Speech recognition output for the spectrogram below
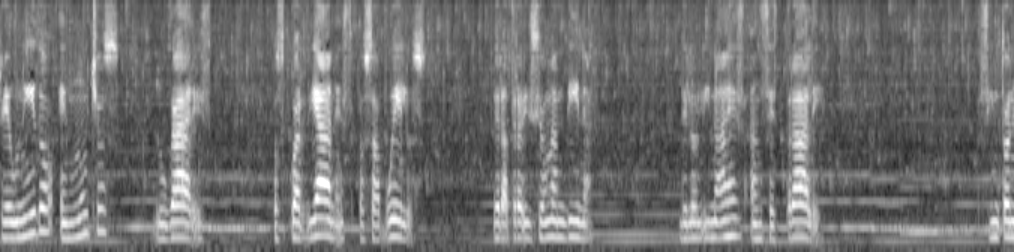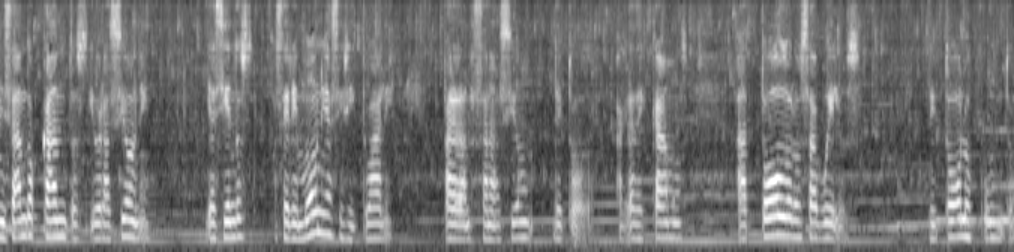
Reunido en muchos lugares, los guardianes, los abuelos de la tradición andina, de los linajes ancestrales, sintonizando cantos y oraciones y haciendo ceremonias y rituales para la sanación de todo. Agradezcamos a todos los abuelos de todos los puntos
